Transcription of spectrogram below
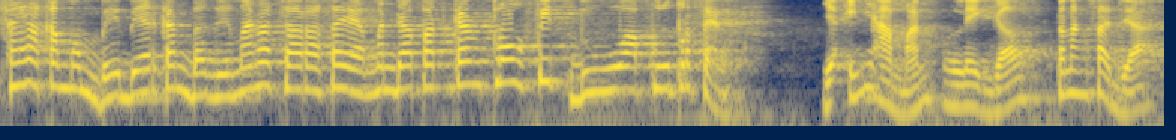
saya akan membeberkan bagaimana cara saya mendapatkan profit 20%. Ya ini aman, legal, tenang saja.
